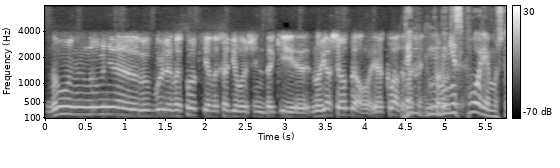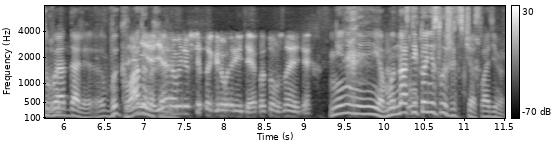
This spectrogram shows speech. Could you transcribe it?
Ну, ну, у меня были находки, я находил очень такие... Ну, я все отдал, я клады Да находил мы не хорошие. спорим, что вы отдали. Вы клады не, я, находили? вы все так говорите, а потом, знаете... Не-не-не, мы нас никто не слышит сейчас, Владимир.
